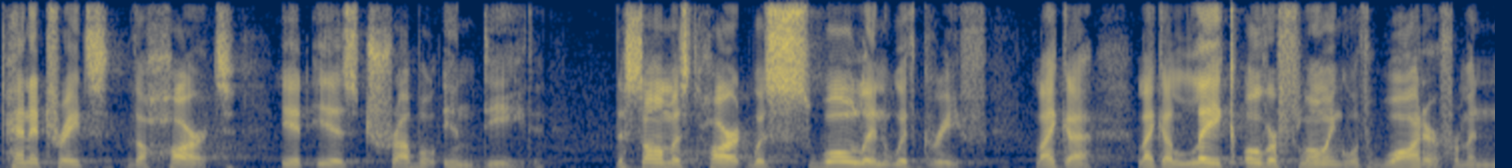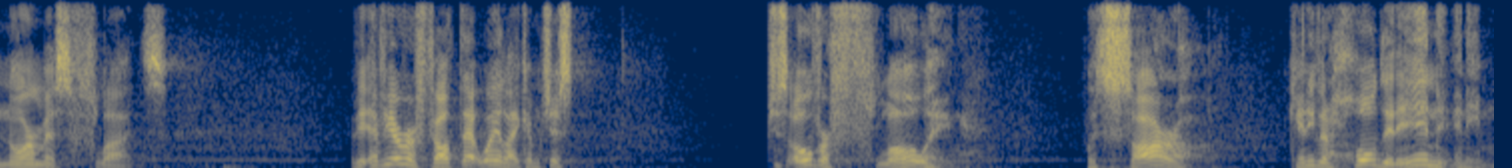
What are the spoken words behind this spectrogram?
penetrates the heart, it is trouble indeed. The psalmist's heart was swollen with grief, like a, like a lake overflowing with water from enormous floods. Have you, ever felt that way? Like I'm just, just overflowing with sorrow. Can't even hold it in anymore.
